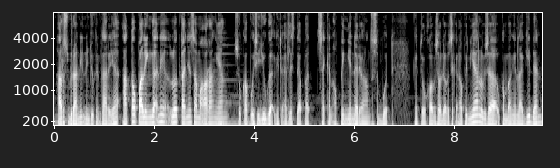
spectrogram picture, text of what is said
harus berani nunjukin karya atau paling nggak nih lo tanya sama orang yang suka puisi juga gitu at least dapat second opinion dari orang tersebut gitu. Kalau misalnya dapat second opinion lo bisa kembangin lagi dan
